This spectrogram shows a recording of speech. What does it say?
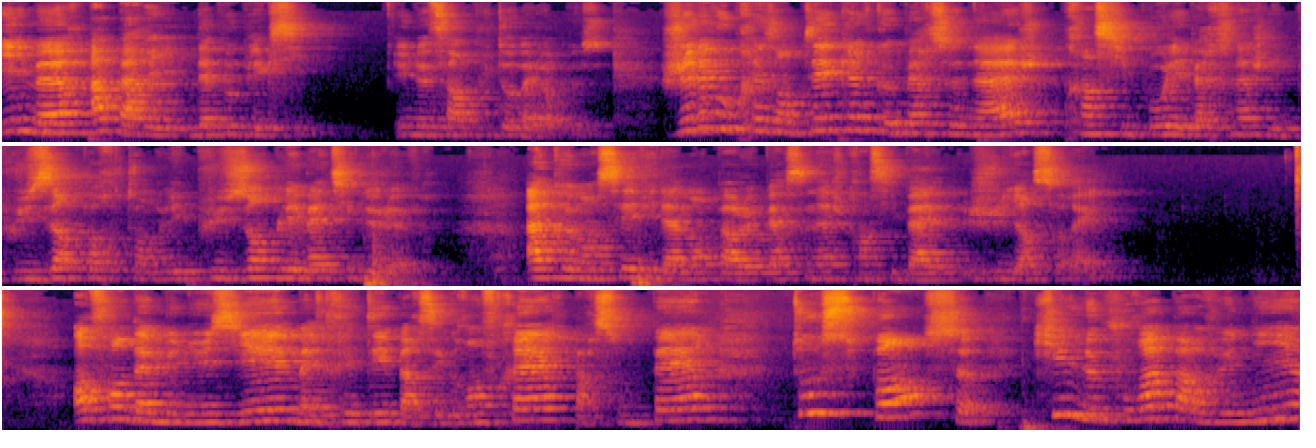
Il meurt à Paris d'apoplexie, une fin plutôt malheureuse. Je vais vous présenter quelques personnages principaux, les personnages les plus importants, les plus emblématiques de l'œuvre. À commencer évidemment par le personnage principal, Julien Sorel. Enfant d'un menuisier, maltraité par ses grands frères, par son père, tous pensent qu'il ne pourra parvenir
